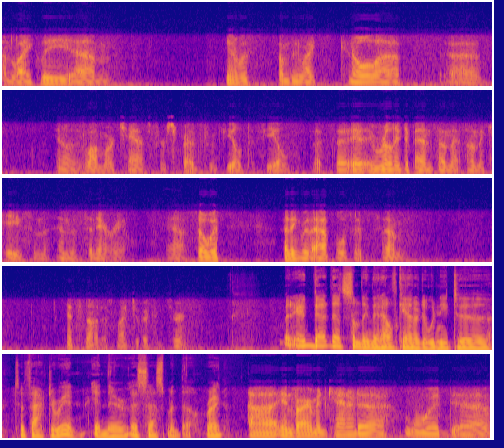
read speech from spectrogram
unlikely. Um, you know, with something like canola, uh, you know, there's a lot more chance for spread from field to field. But uh, it, it really depends on the on the case and the, and the scenario. Yeah. So with, I think with apples, it's um, it's not as much of a concern. But that, that's something that Health Canada would need to, to factor in in their assessment, though, right? Uh, Environment Canada would uh,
